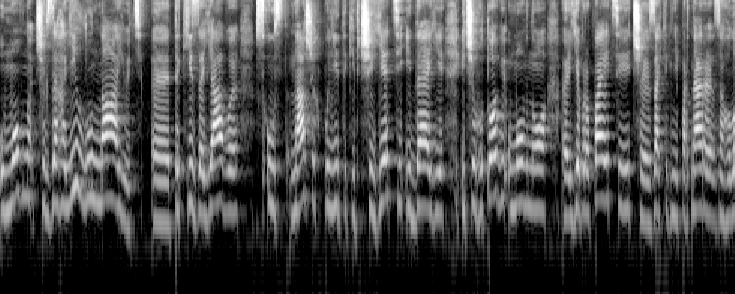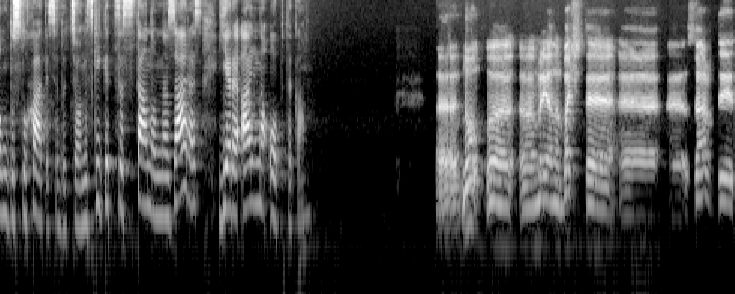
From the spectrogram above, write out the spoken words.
умовно чи взагалі лунають е, такі заяви з уст наших політиків, чи є ці ідеї, і чи готові умовно е, європейці чи західні партнери загалом дослухатися до цього? Наскільки це станом на зараз є реальна оптика? Е, Ну, е, е, Мар'яно, бачите, завжди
